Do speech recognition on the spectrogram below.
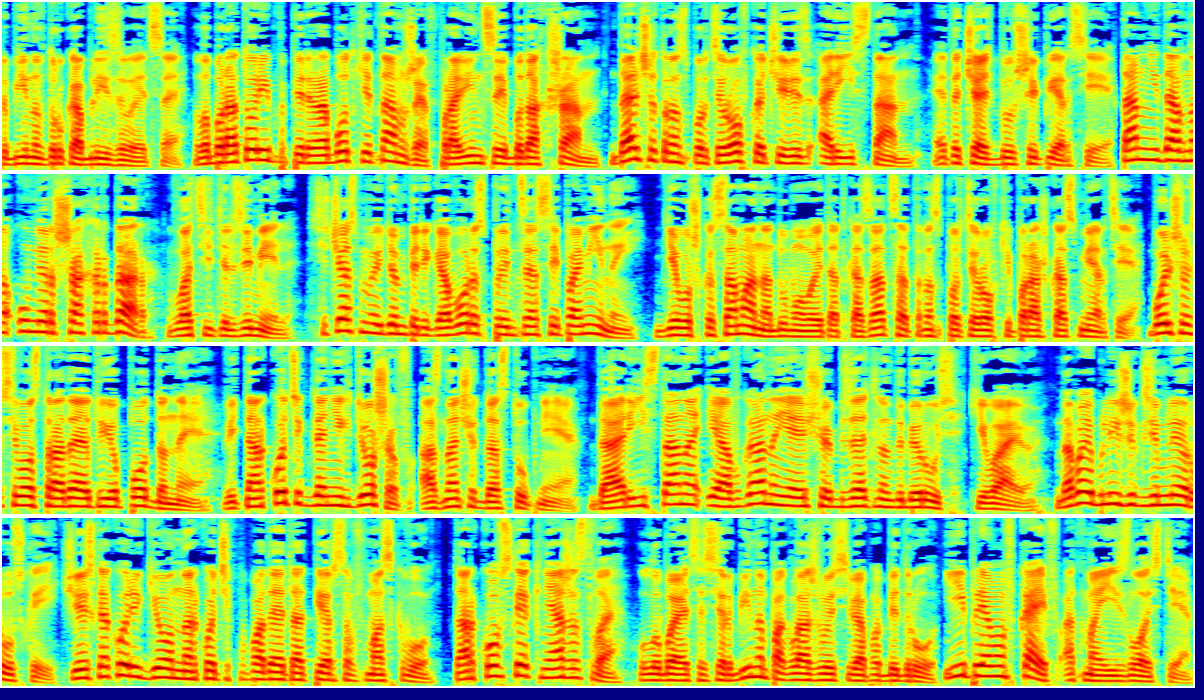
Сербина вдруг облизывается. Лаборатории по переработке там же, в провинции Бадахшан. Дальше транспортировка через Аристан. Это часть бывшей Персии. Там недавно умер Шахардар, властитель земель. Сейчас мы ведем переговоры с принцессой Паминой. Девушка сама надумывает отказаться от транспортировки порошка смерти. Больше всего страдают ее подданные. Ведь наркотик для них дешев, а значит доступнее. До Аристана и Афгана я еще обязательно доберусь, киваю. Давай ближе к земле русской. Через какой регион наркотик попадает от персов в Москву? Тарковское княжество, улыбается Сербина, поглаживая себя по бедру ветру. Ей прямо в кайф от моей злости.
